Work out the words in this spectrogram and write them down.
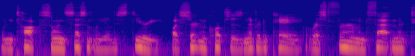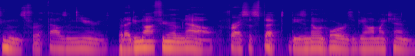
when he talked so incessantly of his theory why certain corpses never decay, but rest firm and fat in their tombs for a thousand years. But I do not fear him now, for I suspect that known horrors beyond my ken.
